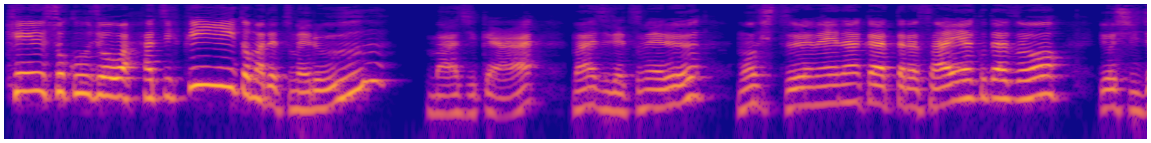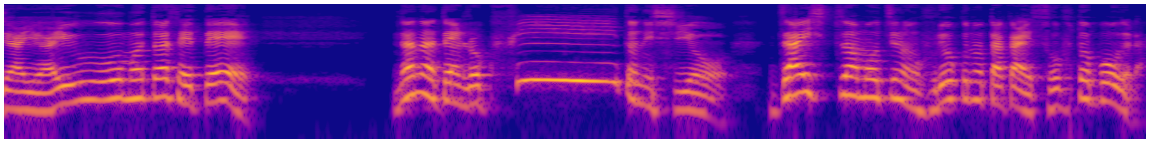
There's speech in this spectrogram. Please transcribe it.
計測上は8フィートまで積める？マジか？マジで詰める？もし詰めなかったら最悪だぞ。よし、じゃあ余裕を持たせて、7.6フィートにしよう。材質はもちろん浮力の高いソフトボードだ。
